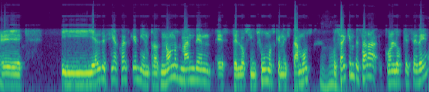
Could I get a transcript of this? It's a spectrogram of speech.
eh, y él decía, ¿sabes qué? Mientras no nos manden este, los insumos que necesitamos, pues hay que empezar a, con lo que se dé,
